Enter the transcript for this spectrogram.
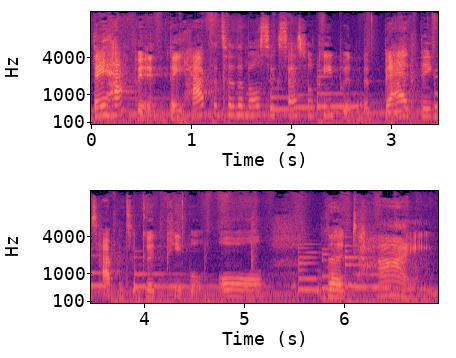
they happen. They happen to the most successful people the bad things happen to good people all the time.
